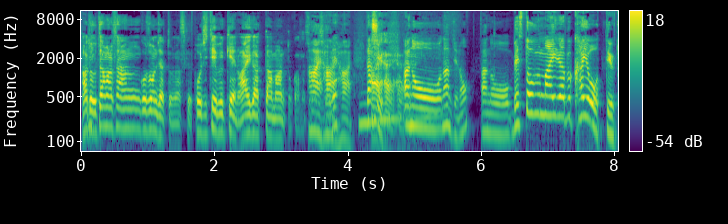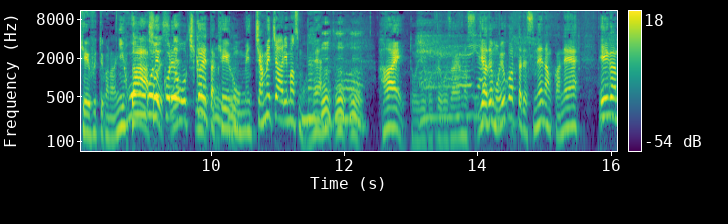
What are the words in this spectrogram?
あと、歌丸さんご存知だと思いますけど、ポジティブ系のアイガッターマンとかもそうはいですよね。はいはい。だし、はいはいはいあのー、なんていうの？あのー、ベストオブマイラブ歌謡っていう系譜っていうかな、日本語でこれを置き換えた系譜もめちゃめちゃありますもんね。なるほど。はい。ということでございます。いや、でもよかったですね、なんかね。映画、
